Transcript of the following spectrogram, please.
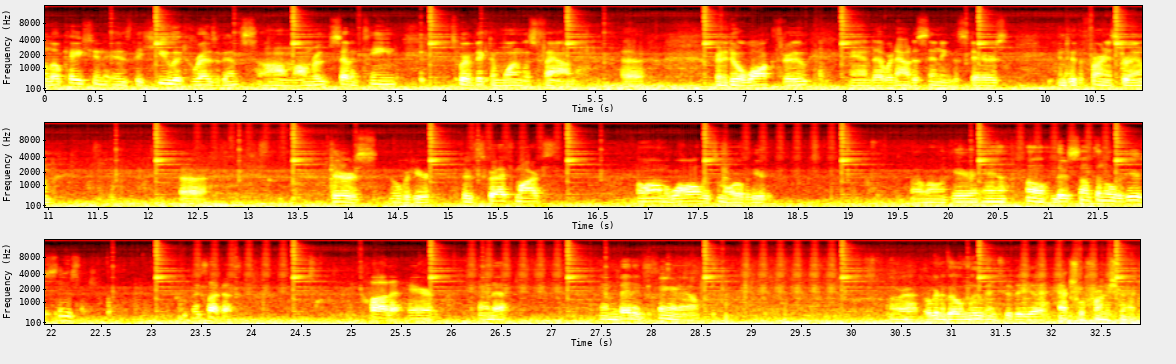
Location is the Hewitt residence um, on Route 17. It's where victim one was found. Uh, we're going to do a walkthrough, and uh, we're now descending the stairs into the furnace room. Uh, there's, over here, there's scratch marks along the wall. There's some more over here. Along here, and, oh, there's something over here. Seems, like looks like a clod of hair and a embedded fingernail. All right, we're gonna go move into the uh, actual furnace room.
